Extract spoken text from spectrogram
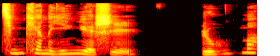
今天的音乐是《如梦》。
